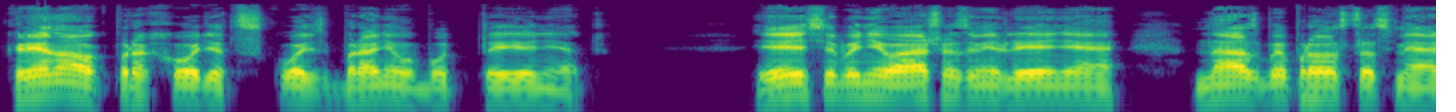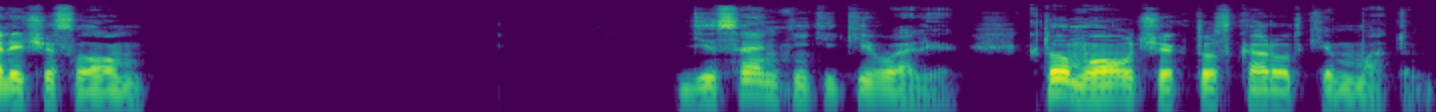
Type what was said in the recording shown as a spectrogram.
Клинок проходит сквозь броню, будто ее нет. Если бы не ваше замедление, нас бы просто смяли числом. Десантники кивали, кто молча, кто с коротким матом.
